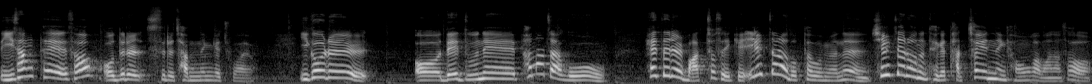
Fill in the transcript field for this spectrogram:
이 상태에서 어드레스를 잡는 게 좋아요. 이거를 어, 내 눈에 편하자고 헤드를 맞춰서 이렇게 일자로 놓다 보면은 실제로는 되게 닫혀 있는 경우가 많아서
